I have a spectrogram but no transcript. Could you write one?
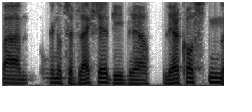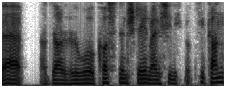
ähm, ungenutzte Fläche, die wir Leerkosten äh, also wo Kosten entstehen, weil ich sie nicht nutzen kann.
